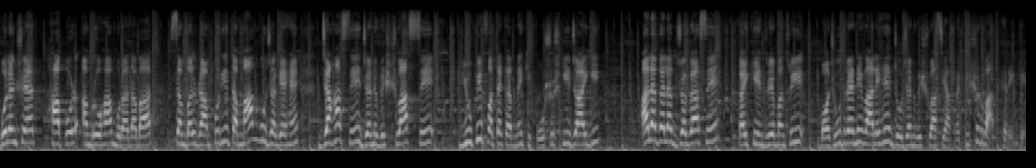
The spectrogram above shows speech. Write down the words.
बुलंदशहर, हापुड़, अमरोहा, मुरादाबाद संबल, रामपुर, ये तमाम वो जगह हैं जहाँ से जनविश्वास से यूपी फतेह करने की कोशिश की जाएगी। अलग अलग जगह से कई केंद्रीय मंत्री मौजूद रहने वाले हैं जो जनविश्वास यात्रा की शुरुआत करेंगे।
